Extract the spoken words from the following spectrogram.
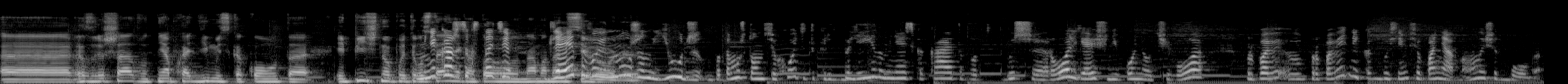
э, разрешат вот необходимость какого-то эпичного противостояния, Мне кажется, кстати, нам для этого и нужен Юджин, потому что он все ходит и говорит, блин, у меня есть какая-то вот высшая роль, я еще не понял чего. Проповед... Проповедник, как бы с ним все понятно, он ищет Бога.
